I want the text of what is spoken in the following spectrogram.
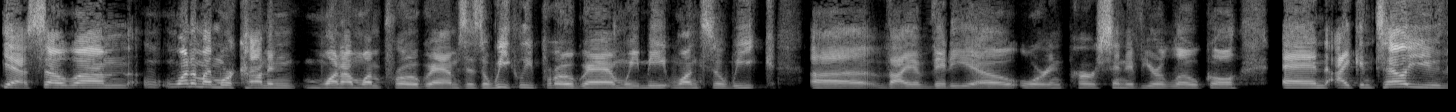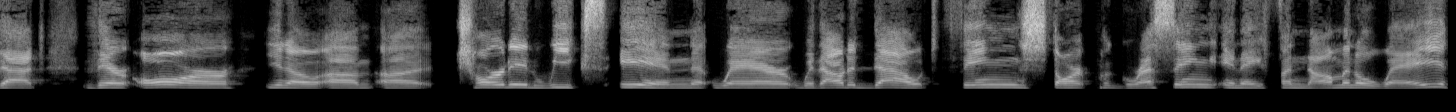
Yeah. So, um, one of my more common one on one programs is a weekly program. We meet once a week uh, via video or in person if you're local. And I can tell you that there are, you know, um, uh, charted weeks in where, without a doubt, things start progressing in a phenomenal way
